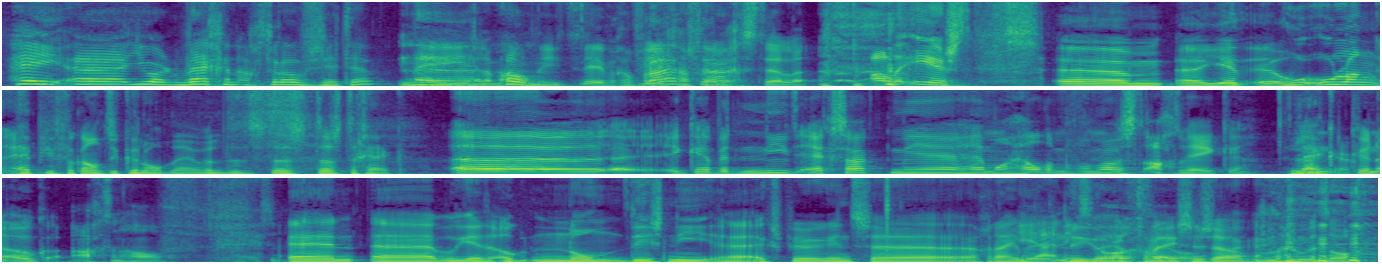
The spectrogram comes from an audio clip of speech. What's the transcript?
Hey, eh Jorn, wij gaan achterover zitten. Nee, Eh, helemaal oh, niet. nee, we gaan vragen stellen. Allereerst, ehm, eh, je, hoe, hoe lang heb je vakantie kunnen opnemen? Want Dat is, dat is, dat is te gek. Eh, ik heb het niet exact meer helemaal helder, maar voor mij was het acht weken. Lekker. Dan kunnen ook acht en een half. En eh, je hebt ook non-Disney eh, experience eh gedaan. Je Ja, New York geweest en zo, maar- maar, maar toch.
